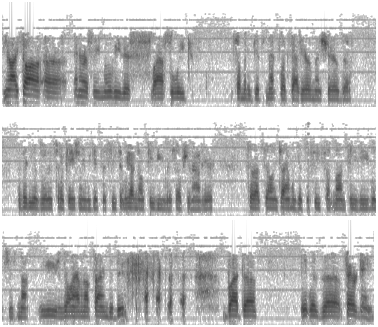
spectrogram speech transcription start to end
You know, I saw an interesting movie this last week. Somebody gets Netflix out here and they share the the videos with us, so occasionally we get to see them. We have no TV reception out here so that's the only time we get to see something on TV, which is not, we usually don't have enough time to do that. but uh, it was a fair game.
